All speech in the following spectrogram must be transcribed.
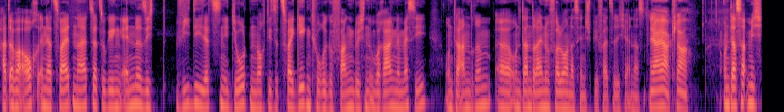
hat aber auch in der zweiten Halbzeit so gegen Ende sich wie die letzten Idioten noch diese zwei Gegentore gefangen durch einen überragenden Messi unter anderem äh, und dann 3-0 verloren das Hinspiel, falls du dich erinnerst. Ja, ja, klar. Und das hat mich,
